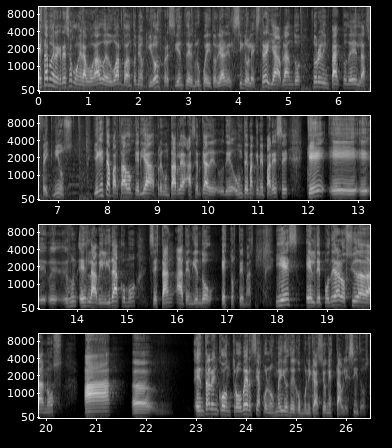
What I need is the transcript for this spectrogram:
Estamos de regreso con el abogado Eduardo Antonio Quiroz, presidente del grupo editorial El Siglo La Estrella, hablando sobre el impacto de las fake news. Y en este apartado quería preguntarle acerca de, un tema que me parece que eh, eh, es, la habilidad como se están atendiendo estos temas. Y es el de poner a los ciudadanos a eh, entrar en controversia con los medios de comunicación establecidos.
